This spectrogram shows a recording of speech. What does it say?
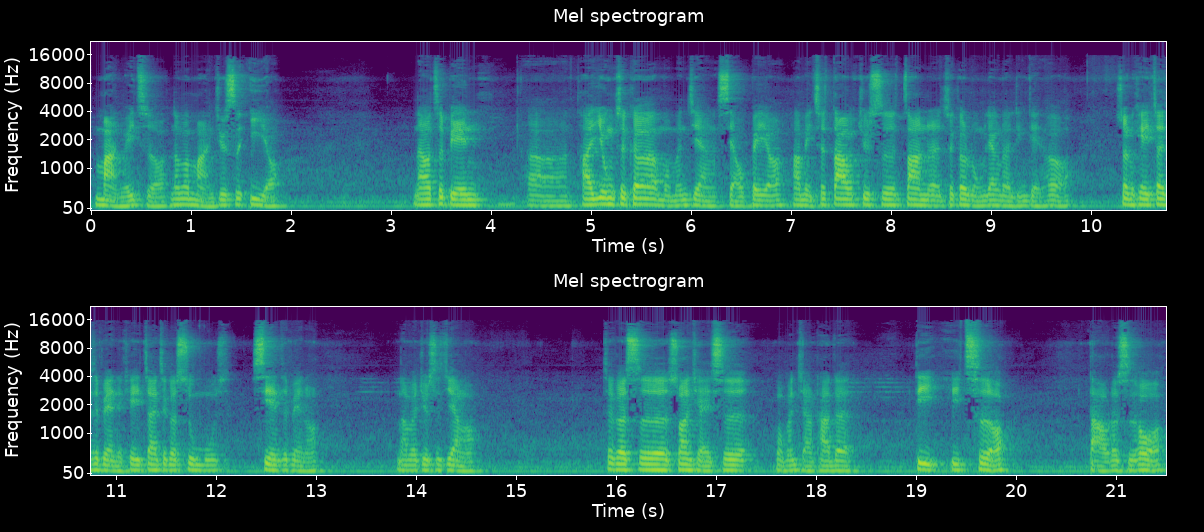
满为止哦。那么满就是一哦。然后这边。啊，他用这个我们讲小杯哦，他每次倒就是占了这个容量的零点二哦，所以我们可以在这边，你可以在这个数目线这边哦，那么就是这样哦，这个是算起来是我们讲它的第一次哦，倒的时候哦，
